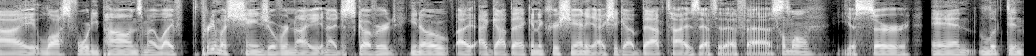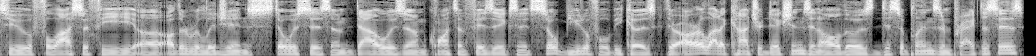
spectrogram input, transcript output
I lost 40 pounds. My life pretty much changed overnight. And I discovered, you know, I, I got back into Christianity. I actually got baptized after that fast. Come on. Yes, sir. And looked into philosophy, uh, other religions, Stoicism, Taoism, quantum physics. And it's so beautiful because there are a lot of contradictions in all those disciplines and practices,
